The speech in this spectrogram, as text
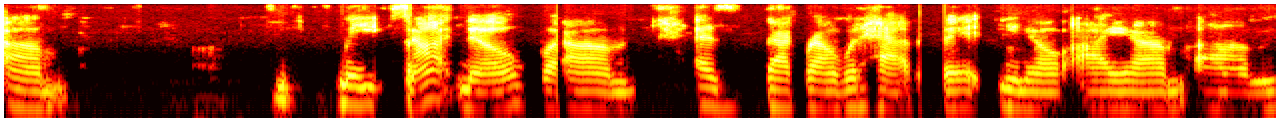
Um, may not know, but um, as background would have it, you know, I am um,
